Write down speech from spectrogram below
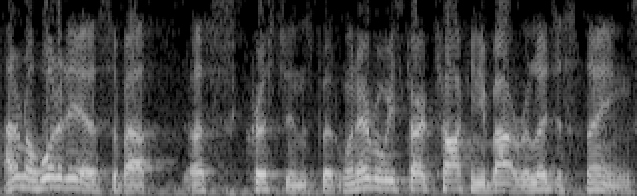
I don't know what it is about us Christians, but whenever we start talking about religious things,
